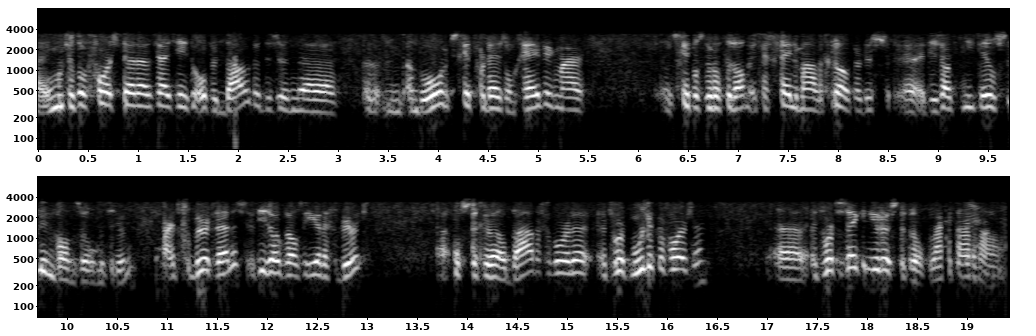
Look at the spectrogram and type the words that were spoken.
Uh, je moet je toch voorstellen, zij zitten op het Douw. Dat is een, een, een, behoorlijk schip voor deze omgeving. Maar een schip als de Rotterdam is echt vele malen groter. Dus het is ook niet heel slim van ze om te doen. Maar het gebeurt wel eens. Het is ook wel eens eerder gebeurd. Of ze gewelddadiger worden. Het wordt moeilijker voor ze. het wordt er zeker niet rustiger op. Laat ik het daarom houden.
